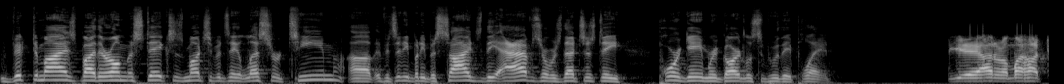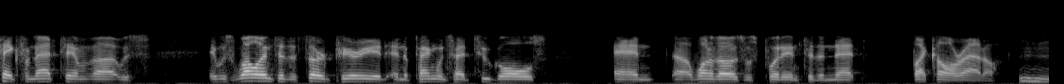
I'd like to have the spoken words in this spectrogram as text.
victimized by their own mistakes as much if it's a lesser team, uh, if it's anybody besides the Avs, or was that just a poor game regardless of who they played? Yeah, I don't know. My hot take from that, Tim, uh, was it was well into the third period, and the Penguins had two goals, and uh, one of those was put into the net by Colorado. Mm-hmm.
